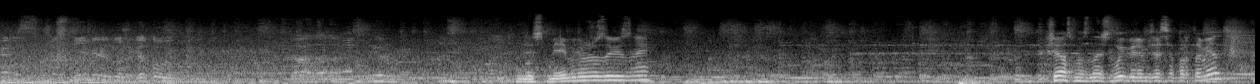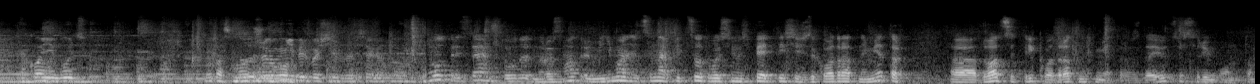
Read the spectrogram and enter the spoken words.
Они уже с мебелью тоже готовы. Да, да, да, первые. здесь мебель уже завезли. Сейчас мы, значит, выберем здесь апартамент какой-нибудь и посмотрим. Уже его. мебель почти уже все готово. Ну вот представим, что вот это мы рассматриваем. Минимальная цена 585 тысяч за квадратный метр, а 23 квадратных метра. Сдаются с ремонтом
